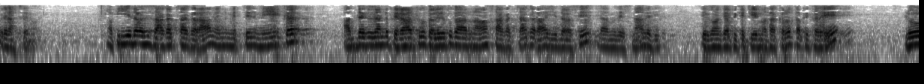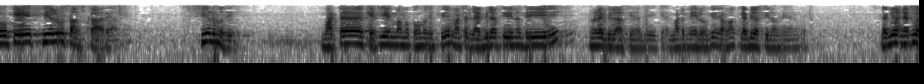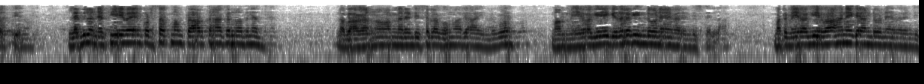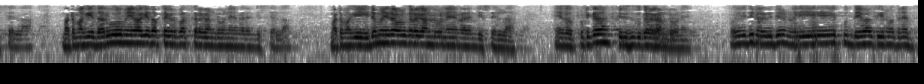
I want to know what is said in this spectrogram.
වෙනස් වෙනවා. අපි ඊයේ දවසේ සාකච්ඡා කරා මෙන්න මෙතන මේක අත්දැක ගන්න පෙර ආතුව කළ යුතු කාරණාවක් සාකච්ඡා කරා ඊයේ දවසේ ධර්ම දේශනාවේදී. ඒකම අපි කෙටියෙන් මතක් කරොත් අපි කරේ ලෝකයේ සියලු සංස්කාරයන් සියලුම දේ මට කෙටියෙන් මම කොහොමද කිව්වේ මට ලැබිලා තියෙන දේ නොලැබිලා තියෙන දේ කියලා. මට මේ ලෝකේ යමක් ලැබිලා තියෙනවා මේ වෙනකොට. ලැබිලා නැතුවක් තියෙනවා. ලැබිලා නැති ඒවායින් කොටසක් මම ප්‍රාර්ථනා කරනවද නැද්ද? ලබා ගන්නවා මම මැරෙන්න ඉස්සෙල්ලා කොහොම හරි ආයින්නකෝ මම මේ වගේ ගෙදරක ඉන්න ඕනේ මැරෙන්න ඉස්සෙල්ලා. මට මේ වගේ වාහනයක යන්න ඕනේ මැරෙන්න ඉස්සෙල්ලා. මට මගේ දරුවෝ මේ වගේ තත්ත්වයකට පත් කරගන්න ඕනේ මැරෙන්න ඉස්සෙල්ලා. මට මගේ ඉඩම නිරවුල් කරගන්න ඕනේ මැරෙන්න ඉස්සෙල්ලා. නේද? ඔප්පු ටික පිරිසිදු කරගන්න ඕනේ. ඔය විදිහට ඔය විදිහට නොයේකුත් දේවල් තියෙනවද නැද්ද?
